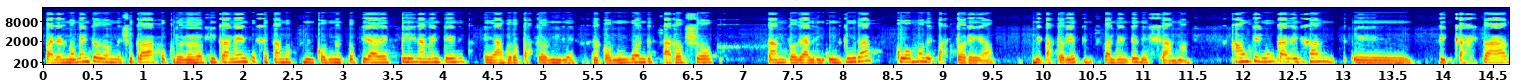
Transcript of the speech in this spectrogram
para el momento donde yo trabajo cronológicamente, estamos con unas sociedades plenamente eh, agropastoriles, o sea, con un buen desarrollo tanto de agricultura como de pastoreo, de pastoreo principalmente de llamas, aunque nunca dejan eh, de cazar,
